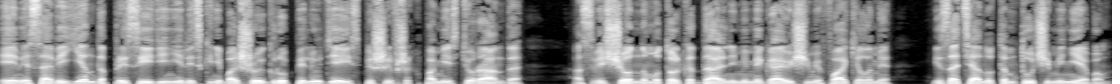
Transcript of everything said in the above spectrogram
Эмис и Авиенда присоединились к небольшой группе людей, спешивших к поместью Ранда, освещенному только дальними мигающими факелами и затянутым тучами небом.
